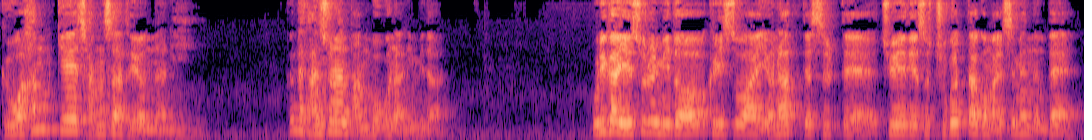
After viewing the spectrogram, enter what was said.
그와 함께 장사되었나니. 그런데 단순한 반복은 아닙니다. 우리가 예수를 믿어 그리스도와 연합됐을 때 죄에 대해서 죽었다고 말씀했는데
